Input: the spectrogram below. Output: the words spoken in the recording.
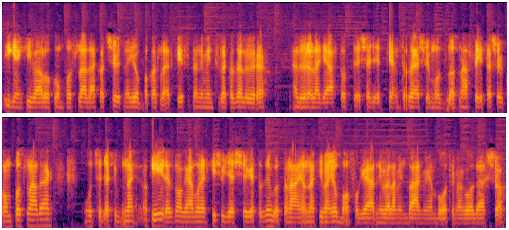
igen kiváló komposztládákat, sőt, még jobbakat lehet készíteni, mint ezek az előre, előre legyártott, és egyébként az első mozdulatnál széteső komposztládák. Úgyhogy aki, aki érez magában egy kis ügyességet, az nyugodtan álljon neki, mert jobban fog járni vele, mint bármilyen bolti megoldással.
